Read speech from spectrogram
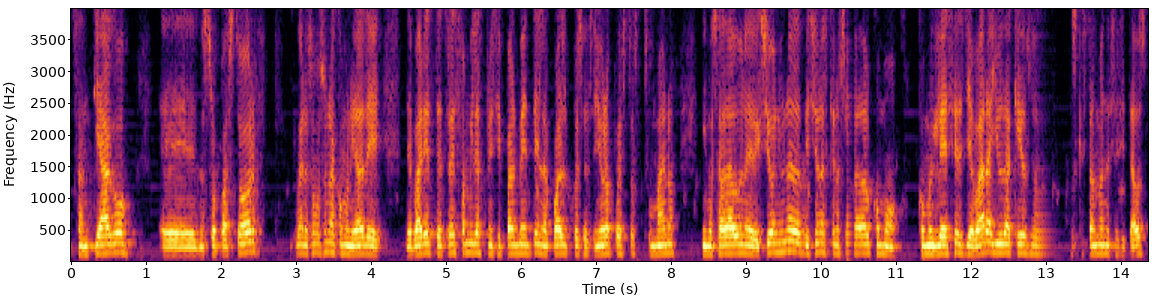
Santiago, eh, nuestro pastor, bueno, somos una comunidad de, de, varias, de tres familias principalmente, en la cual pues el Señor ha puesto su mano y nos ha dado una dirección. Y una de las visiones que nos ha dado como, como iglesia es llevar ayuda a aquellos los que están más necesitados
